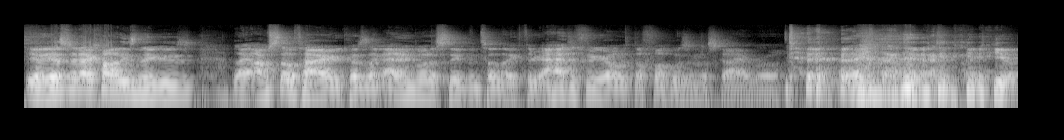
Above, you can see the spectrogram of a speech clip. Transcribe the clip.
yo, yesterday I called these niggas. Like I'm still tired because like I didn't go to sleep until like three. I had to figure out what the fuck was in the sky, bro. yo,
